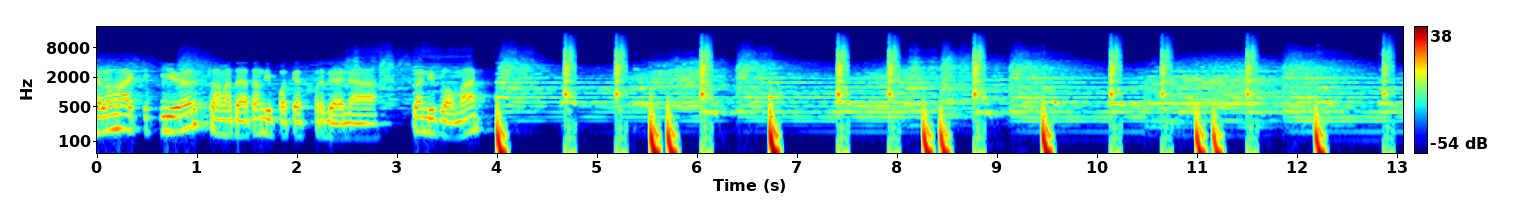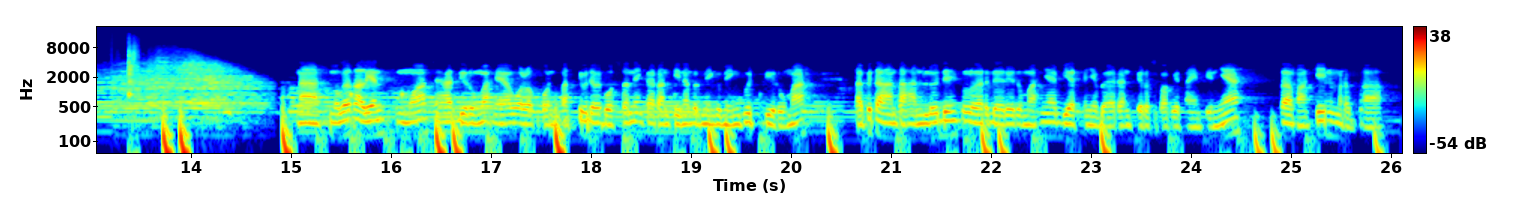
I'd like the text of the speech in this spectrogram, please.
Hello Hackers, selamat datang di podcast perdana Tuan Diplomat. Nah, semoga kalian semua sehat di rumah ya, walaupun pasti udah bosan nih karantina berminggu-minggu di rumah. Tapi tahan-tahan dulu deh keluar dari rumahnya biar penyebaran virus COVID-19-nya makin merebak.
